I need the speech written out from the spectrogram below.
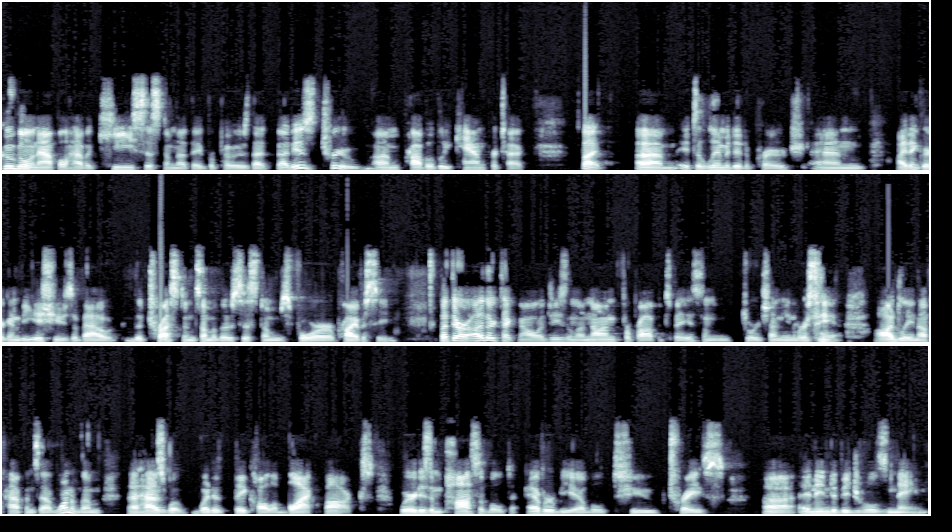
Google and Apple have a key system that they propose that that is true, um, probably can protect, but um, it's a limited approach, and I think there are going to be issues about the trust in some of those systems for privacy. But there are other technologies in the non-for-profit space, and Georgetown University, oddly enough, happens to have one of them that has what what they call a black box, where it is impossible to ever be able to trace uh, an individual's name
